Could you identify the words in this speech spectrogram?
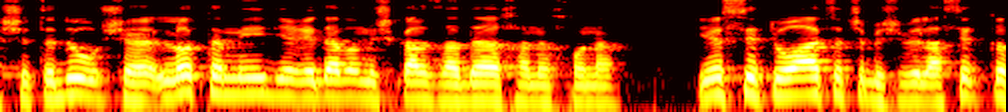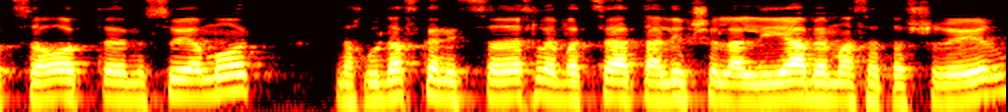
שתדעו שלא תמיד ירידה במשקל זה הדרך הנכונה. יש סיטואציות שבשביל להשיג תוצאות מסוימות אנחנו דווקא נצטרך לבצע תהליך של עלייה במסת השריר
